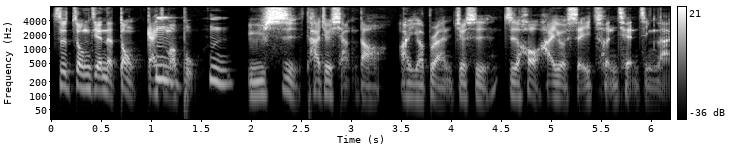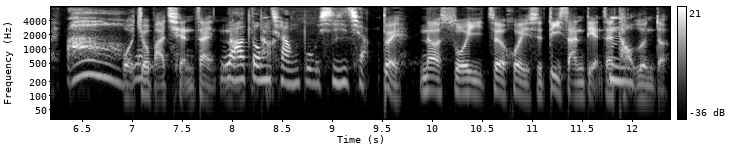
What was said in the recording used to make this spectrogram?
这中间的洞该怎么补？嗯，于是他就想到啊，要不然就是之后还有谁存钱进来啊，我就把钱再挖东墙补西墙。对，那所以这会是第三点在讨论的。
